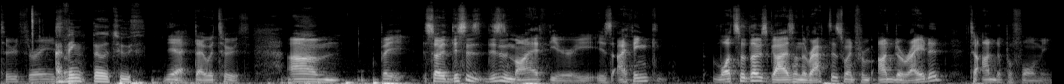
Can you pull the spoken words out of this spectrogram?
two three. I think they were tooth. Yeah, they were tooth. Um, but so this is this is my theory is I think lots of those guys on the Raptors went from underrated to underperforming.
